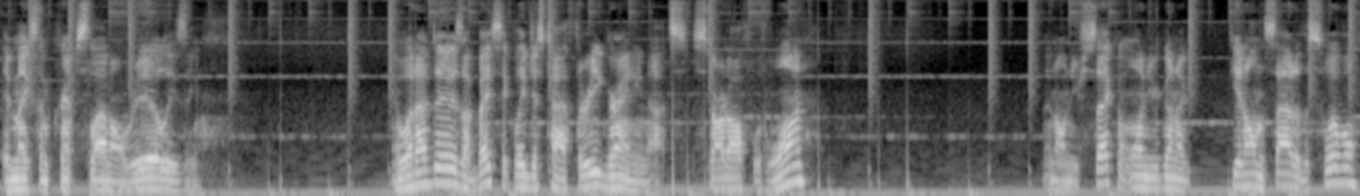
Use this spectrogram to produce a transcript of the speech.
it makes them crimps slide on real easy. And what I do is I basically just tie three granny knots. Start off with one. And on your second one, you're gonna get on the side of the swivel,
